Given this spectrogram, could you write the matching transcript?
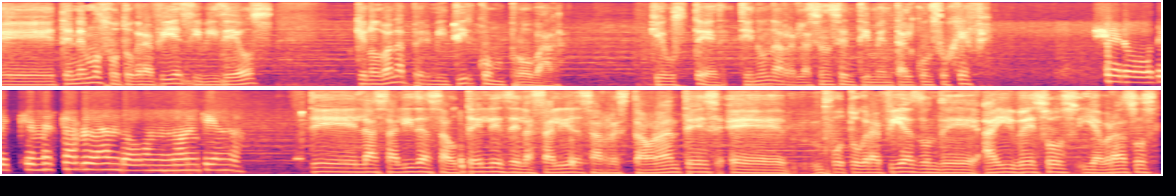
Eh, tenemos fotografías y videos que nos van a permitir comprobar que usted tiene una relación sentimental con su jefe. Pero, ¿de qué me está hablando? No entiendo. de las salidas a hoteles, de las salidas a restaurantes, eh, fotografías donde hay besos y abrazos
